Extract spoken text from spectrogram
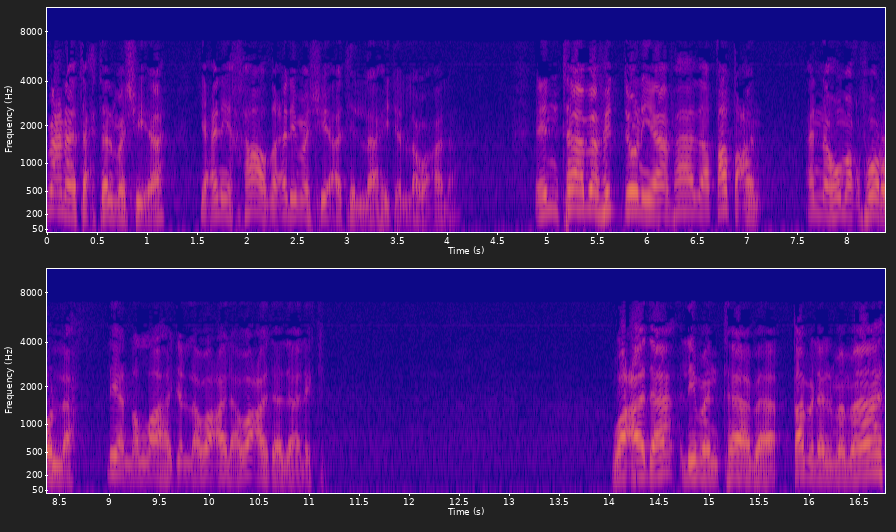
معنى تحت المشيئة؟ يعني خاضع لمشيئة الله جل وعلا. إن تاب في الدنيا فهذا قطعا أنه مغفور له لأن الله جل وعلا وعد ذلك. وعد لمن تاب قبل الممات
